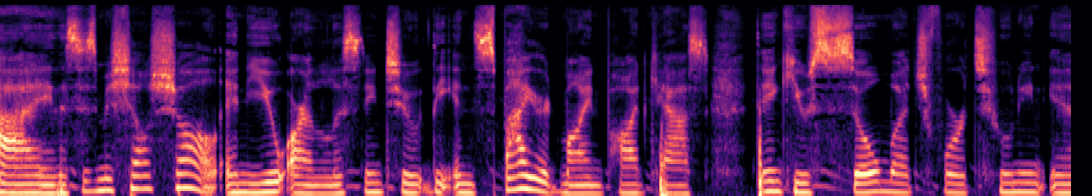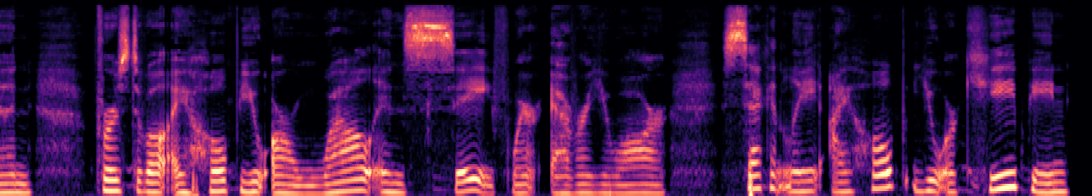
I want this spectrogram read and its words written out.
Hi, this is Michelle Shull, and you are listening to the Inspired Mind podcast. Thank you so much for tuning in. First of all, I hope you are well and safe wherever you are. Secondly, I hope you are keeping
